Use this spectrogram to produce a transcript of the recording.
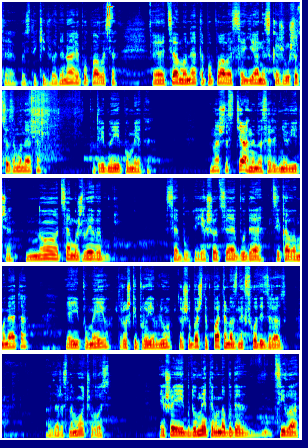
Так, ось такі два динари попалися. Е, Ця монета попалася, я не скажу, що це за монета. Потрібно її помити. Вона щось тягне на середньовіччя. Ну, це можливе все буде. Якщо це буде цікава монета, я її помию, трошки проявлю. То що бачите, патина з них сходить зразу. А зараз намочу ось. Якщо я її буду мити, вона буде ціла,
